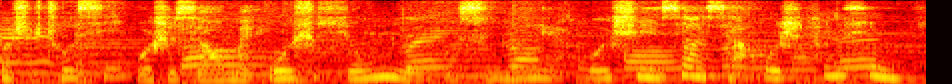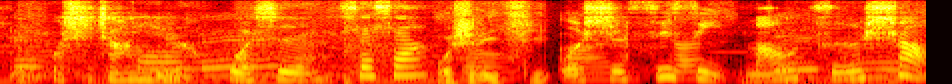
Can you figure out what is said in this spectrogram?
我是初心，我是小美，我是熊米，我是米娅，我是笑笑，我是风信子，我是张艺柔，我是莎莎，我是李琦，我是 Cici 毛泽少。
